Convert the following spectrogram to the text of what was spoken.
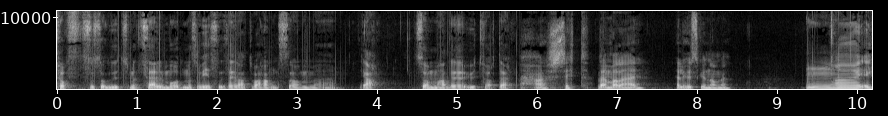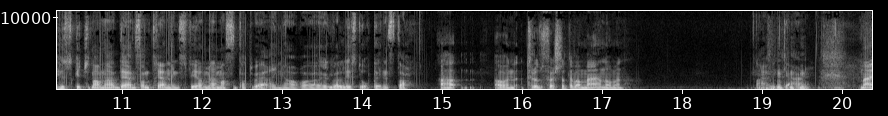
Først så så det ut som et selvmord, men så viste det seg da at det var han som eh, Ja, som hadde utført det. Aha, shit. Hvem var det her? Eller husker du navnet? Nei, jeg husker ikke navnet. Det er en sånn treningsfyr med masse tatoveringer og er veldig stor på Insta. Aha, jeg trodde først at det var meg nå, men Nei, er du gæren. Nei,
